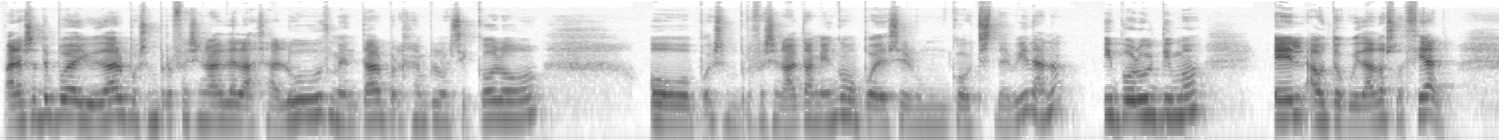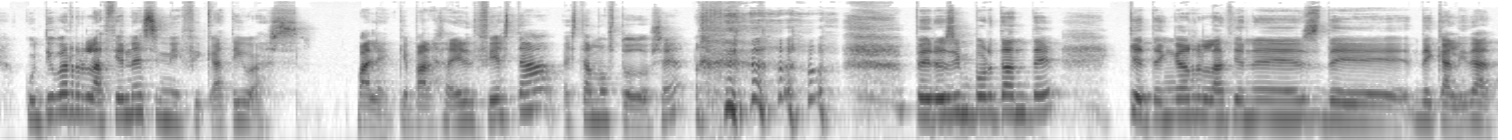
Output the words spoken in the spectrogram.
Para eso te puede ayudar pues, un profesional de la salud mental, por ejemplo, un psicólogo, o pues un profesional también como puede ser un coach de vida, ¿no? Y por último, el autocuidado social. Cultiva relaciones significativas. Vale, que para salir de fiesta estamos todos, ¿eh? Pero es importante que tengas relaciones de, de calidad.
